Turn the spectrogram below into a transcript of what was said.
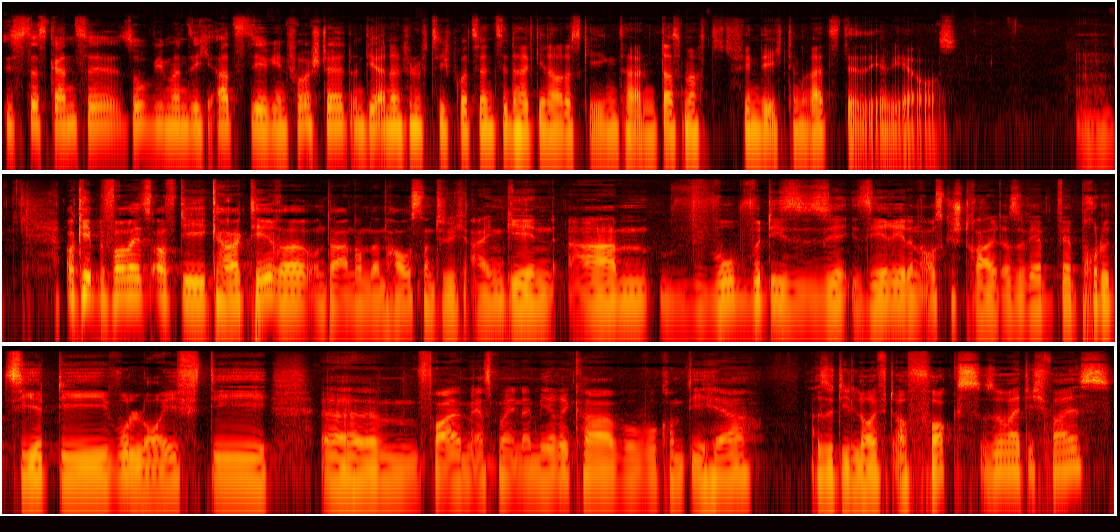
ist das Ganze so, wie man sich Arztserien vorstellt und die anderen 50 Prozent sind halt genau das Gegenteil. Und das macht, finde ich, den Reiz der Serie aus. Mhm. Okay, bevor wir jetzt auf die Charaktere, unter anderem dann Haus natürlich eingehen, ähm, wo wird die Serie dann ausgestrahlt? Also wer, wer produziert die, wo läuft die? Ähm, vor allem erstmal in Amerika, wo, wo kommt die her? Also die läuft auf Fox, soweit ich weiß.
